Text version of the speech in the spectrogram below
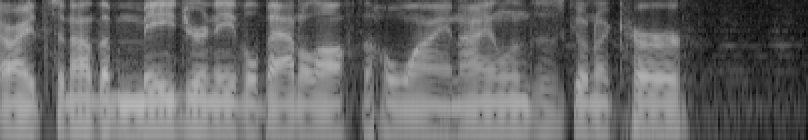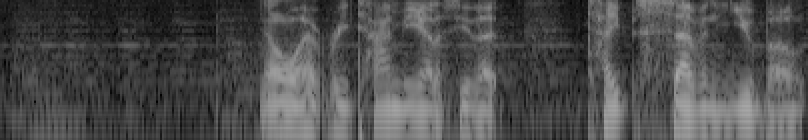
All right, so now the major naval battle off the Hawaiian Islands is going to occur. Oh, every time you got to see that Type 7 U-boat.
